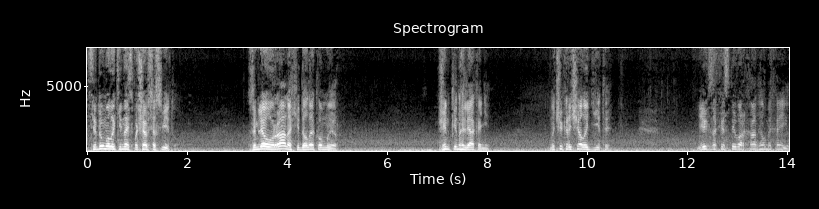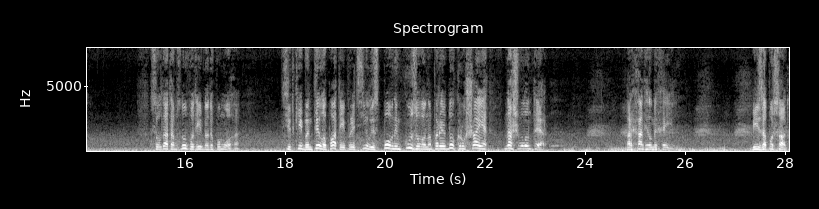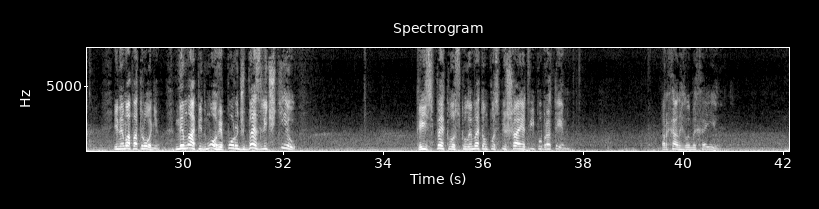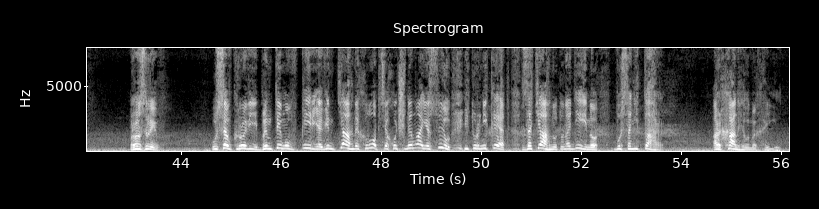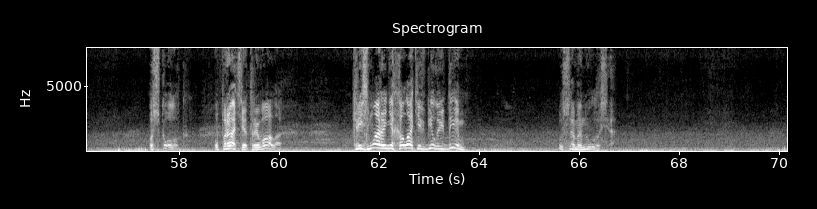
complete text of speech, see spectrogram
Всі думали, кінець почався світу. Земля у ранах і далеко мир. Жінки налякані. Вночі кричали діти. Їх захистив архангел Михаїл. Солдатам знов потрібна допомога. Сітки, бенти, лопати і приціли з повним кузовом напередок рушає наш волонтер. Архангел Михаїл. Бій за посадку. І нема патронів, нема підмоги, поруч безліч тіл. Крізь пекло з кулеметом поспішає твій побратим. Архангел Михаїл. Розрив. Усе в крові, бинти, мов пір'я, він тягне хлопця, хоч немає сил, і турнікет затягнуто надійно, бо санітар. Архангел Михаїл. Осколок. Операція тривала. Крізь марення халатів білий дим. Усе минулося.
